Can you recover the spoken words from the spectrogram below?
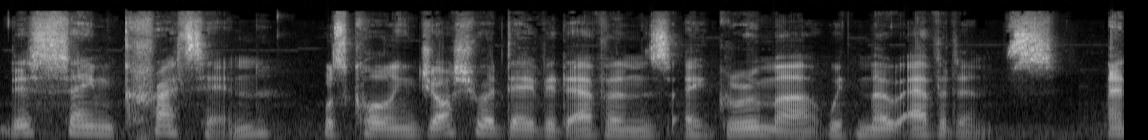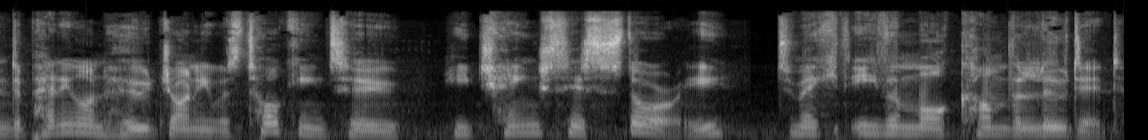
This same cretin was calling Joshua David Evans a groomer with no evidence, and depending on who Johnny was talking to, he changed his story to make it even more convoluted,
